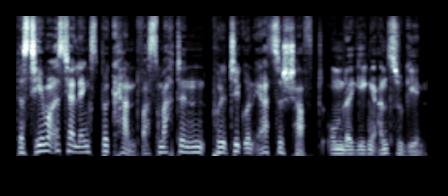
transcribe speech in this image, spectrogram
Das Thema ist ja längst bekannt. Was macht denn Politik und Ärzteschaft, um dagegen anzugehen?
